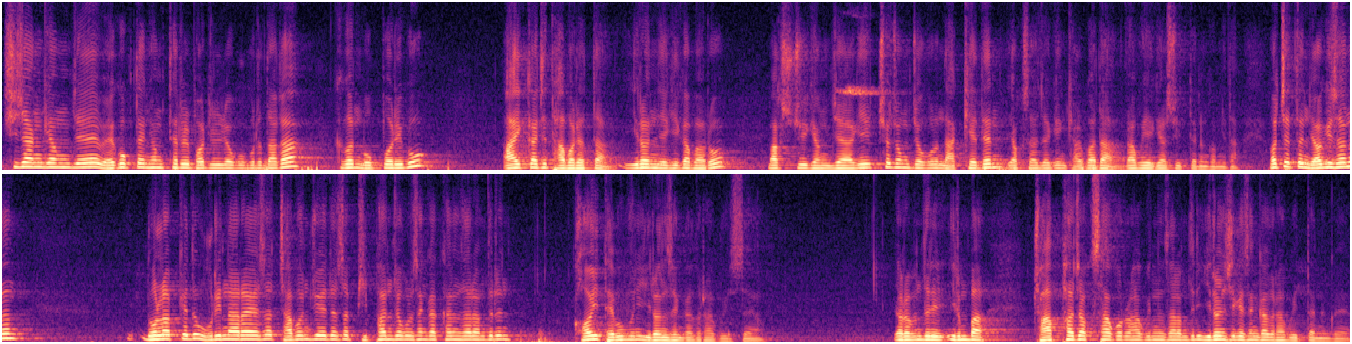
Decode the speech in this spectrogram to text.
시장 경제의 왜곡된 형태를 버리려고 그러다가 그건 못 버리고 아이까지 다 버렸다. 이런 얘기가 바로 막수주의 경제학이 최종적으로 낳게 된 역사적인 결과다라고 얘기할 수 있다는 겁니다. 어쨌든 여기서는 놀랍게도 우리나라에서 자본주의에 대해서 비판적으로 생각하는 사람들은 거의 대부분이 이런 생각을 하고 있어요. 여러분들이 이른바 좌파적 사고를 하고 있는 사람들이 이런 식의 생각을 하고 있다는 거예요.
